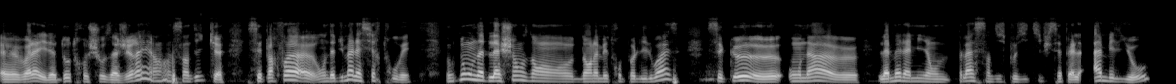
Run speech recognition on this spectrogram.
voilà, il a d'autres choses à gérer. Hein, un syndic, c'est parfois, on a du mal à s'y retrouver. Donc nous, on a de la chance dans, dans la métropole lilloise, c'est que on a, la MEL a mis en place un dispositif qui s'appelle Amélio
